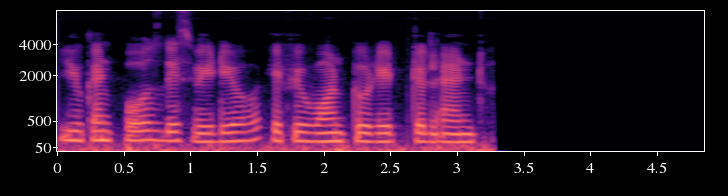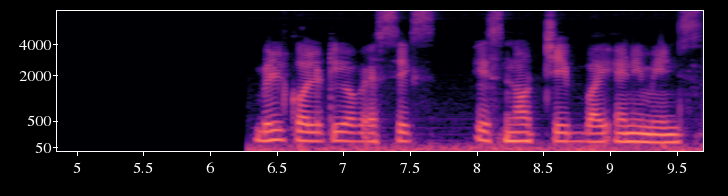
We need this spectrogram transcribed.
You can pause this video if you want to read till end. Build quality of S6 is not cheap by any means,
